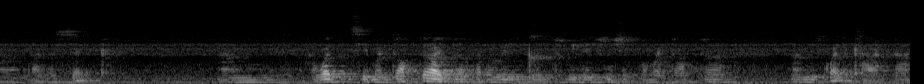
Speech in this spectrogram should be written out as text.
And I was sick. And I went to see my doctor. I built up a really good relationship with my doctor. And he's quite a character.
